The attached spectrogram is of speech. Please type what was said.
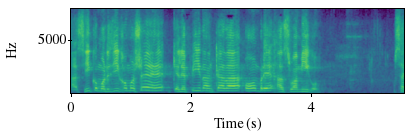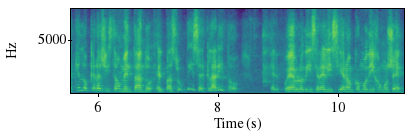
Así como les dijo Moshe, que le pidan cada hombre a su amigo. O sea, ¿qué es lo que Rashi está aumentando? El Pasuk dice clarito, el pueblo de Israel hicieron como dijo Moshe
